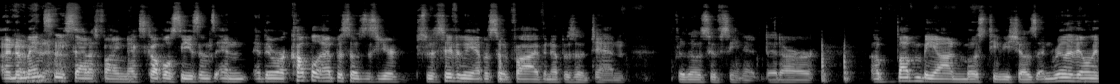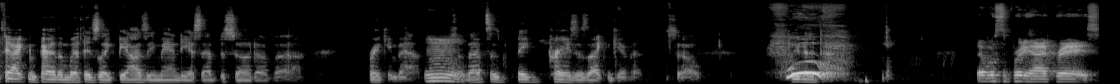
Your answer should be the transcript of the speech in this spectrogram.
an immensely satisfying next couple seasons. And there were a couple episodes this year, specifically episode 5 and episode 10 for those who've seen it that are above and beyond most TV shows. And really the only thing I compare them with is like the Ozymandias episode of uh, Breaking Bad. Mm. So that's as big praise as I can give it. So leave it at that. That was some pretty high praise.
